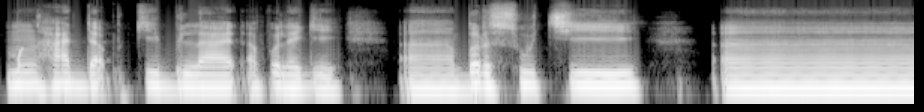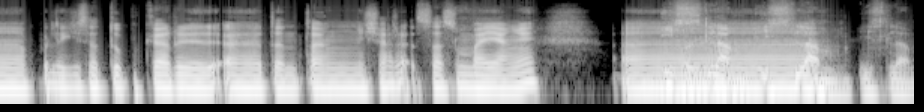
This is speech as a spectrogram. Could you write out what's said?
menghadap kiblat, apa lagi, uh, bersuci, uh, apa lagi satu perkara uh, tentang syarat sah sembahyang eh. Uh, Islam, Islam, Islam.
